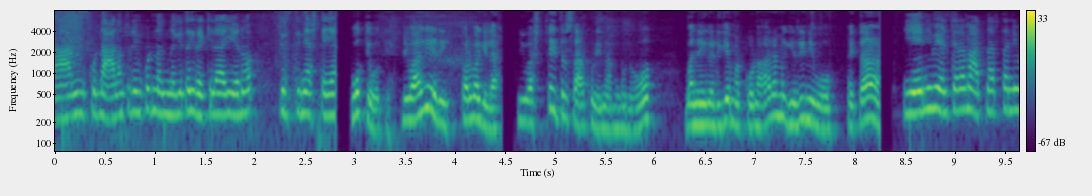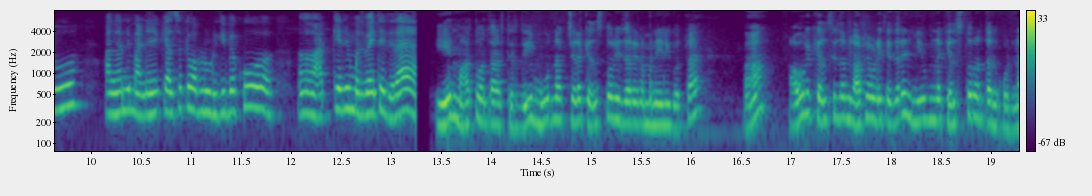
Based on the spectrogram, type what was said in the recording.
ನಾನು ಕೂಡ ನಾನಂತೂ ನಿಮ್ಮ ಕೂಡ ನಗ್ನಗಿತ ಇರೋಕ್ಕಿಲ್ಲ ಏನೋ ಇರ್ತೀನಿ ಅಷ್ಟೇ. Okay okay. ನೀವು ಹಾಗೇ ರೀ ಪರವಾಗಿಲ್ಲ. ನೀವು ಅಷ್ಟೇ ಇದ್ರೆ ಸಾಕು ರೀ ನಮಗೂ ಮನೆಗೆ ಅಡುಗೆ ಮಾಡ್ಕೊಂಡು ಆರಾಮಾಗಿರಿ ನೀವು ಆಯ್ತಾ? ಏನು ನೀವು ಹೇಳ್ತೀರ ಮಾತನಾಡ್ತಾ ನೀವು? ಹಂಗ ನಿಮ್ಮ ಮನೆ ಕೆಲಸಕ್ಕೆ ಒಬ್ಳು ಹುಡುಗಿ ಬೇಕು ಅದಕ್ಕೆ ನೀವು ಮದುವೆ ಆಯ್ತಿದ್ದೀರಾ ಏನು ಮಾತು ಅಂತ ಆಡ್ತಿರ್ರಿ ಮೂರ್ನಾಲ್ಕು ಜನ ಕೆಲಸದವ್ರು ಇದ್ದಾರೆ ನಮ್ಮ ಮನೇಲಿ ಗೊತ್ತಾ? ಹಾಂ ಅವ್ರಿಗೆ ಕೆಲಸ ಇಲ್ಲ ಲಾಟ್ರಿ ಹೊಡಿತಾ ಇದ್ದಾರೆ ನಿಮ್ಮನ್ನ ಕೆಲಸದವ್ರು ಅಂತ ಅನ್ಕೊಂಡ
